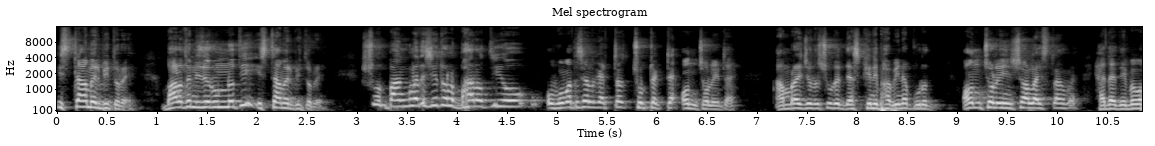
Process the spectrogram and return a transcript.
ইসলামের ভিতরে। ভারতের নিজের উন্নতি ইসলামের ভিতরে। সো বাংলাদেশ এটা হলো ভারতীয় উপমহাদেশ একটা ছোট্ট একটা অঞ্চল এটা। আমরা যেন শুধু দেশকে নিয়ে ভাবি না পুরো অঞ্চলে ইনশাল্লাহ ইসলাম হেদায় দেবে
